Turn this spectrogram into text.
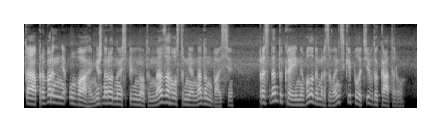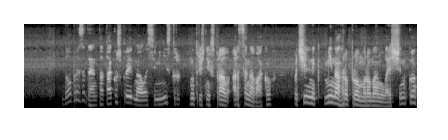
та привернення уваги міжнародної спільноти на загострення на Донбасі, президент України Володимир Зеленський полетів до Катару. До президента також приєдналися міністр внутрішніх справ Арсен Аваков, очільник Мінагропрому Роман Лещенко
